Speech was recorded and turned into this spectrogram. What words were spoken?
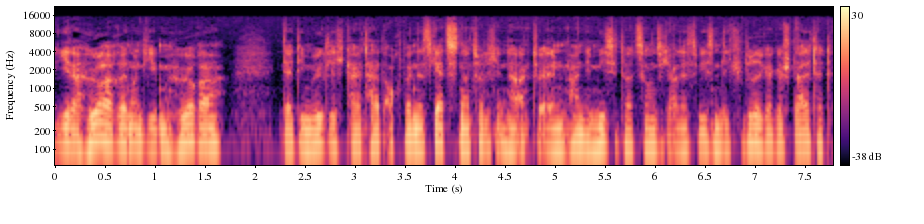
jeder Hörerin und jedem Hörer der die Möglichkeit hat, auch wenn es jetzt natürlich in der aktuellen Pandemiesituation sich alles wesentlich schwieriger gestaltet,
